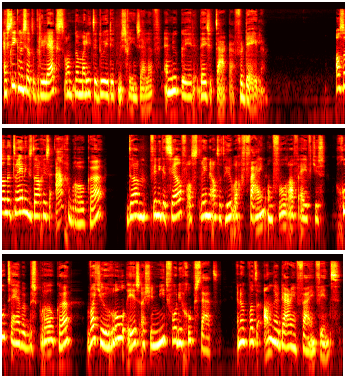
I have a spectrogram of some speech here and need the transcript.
En stiekem is dat ook relaxed, want normaliter doe je dit misschien zelf. En nu kun je deze taken verdelen. Als dan de trainingsdag is aangebroken, dan vind ik het zelf als trainer altijd heel erg fijn om vooraf eventjes goed te hebben besproken wat je rol is als je niet voor die groep staat. En ook wat de ander daarin fijn vindt.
